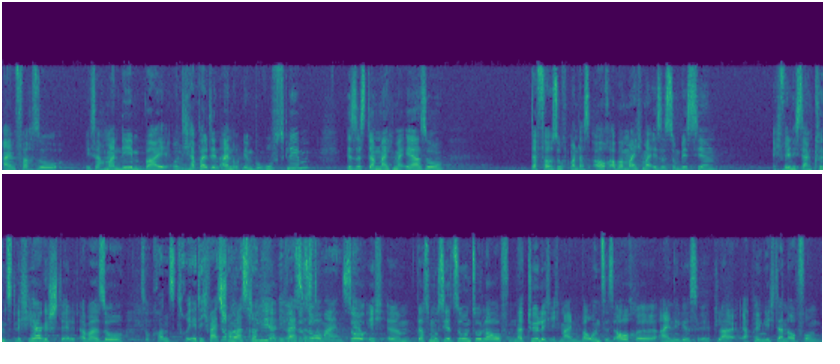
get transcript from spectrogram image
einfach so, ich sag mal, nebenbei. Und ich habe halt den Eindruck, im Berufsleben ist es dann manchmal eher so, da versucht man das auch, aber manchmal ist es so ein bisschen, ich will nicht sagen künstlich hergestellt, aber so so konstruiert. Ich weiß so schon, was du, ich weiß, also was so, du meinst. So, ja. ich, ähm, das muss jetzt so und so laufen. Natürlich, ich meine, bei uns ist auch äh, einiges äh, klar abhängig dann auch vom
